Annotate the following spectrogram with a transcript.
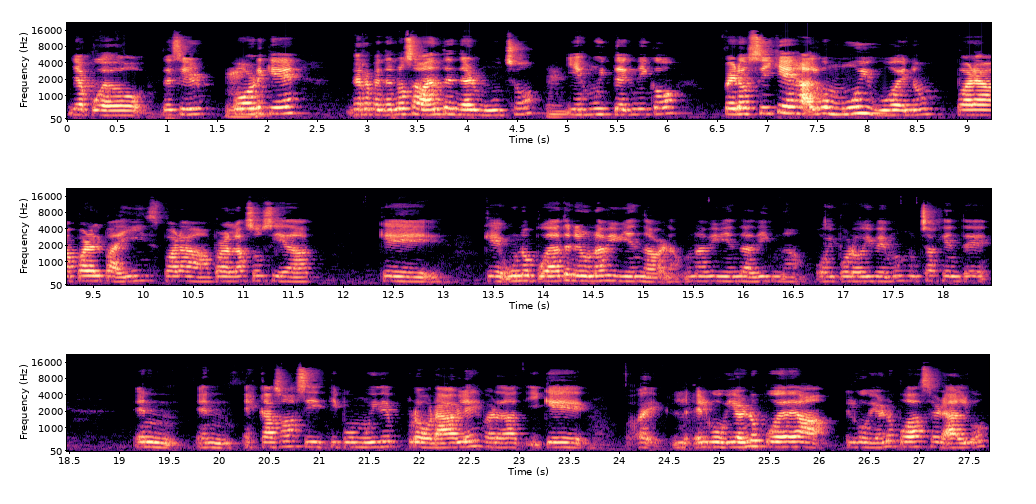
ya puedo decir, porque de repente no se va a entender mucho y es muy técnico, pero sí que es algo muy bueno para, para el país, para, para la sociedad, que, que, uno pueda tener una vivienda, ¿verdad? Una vivienda digna. Hoy por hoy vemos mucha gente en, en escasos así, tipo muy deplorables, ¿verdad? Y que el gobierno pueda, el gobierno pueda hacer algo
